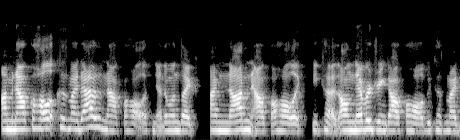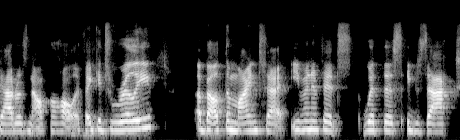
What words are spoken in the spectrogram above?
I'm an alcoholic because my dad was an alcoholic. And the other one's like, I'm not an alcoholic because I'll never drink alcohol because my dad was an alcoholic. Like it's really about the mindset, even if it's with this exact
